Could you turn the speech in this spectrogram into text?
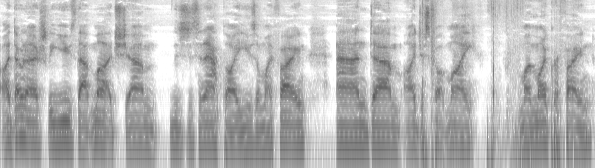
I don't actually use that much. Um, there's just an app I use on my phone, and um, I just got my my microphone,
